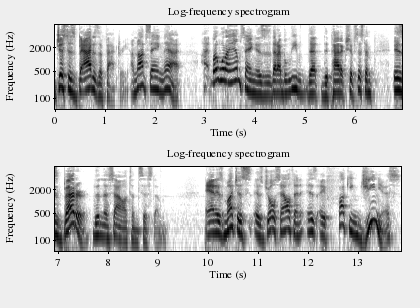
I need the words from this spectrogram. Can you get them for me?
just as bad as a factory. I'm not saying that. I, but what I am saying is, is that I believe that the paddock shift system is better than the Salatin system. And as much as, as Joel Salatin is a fucking genius,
